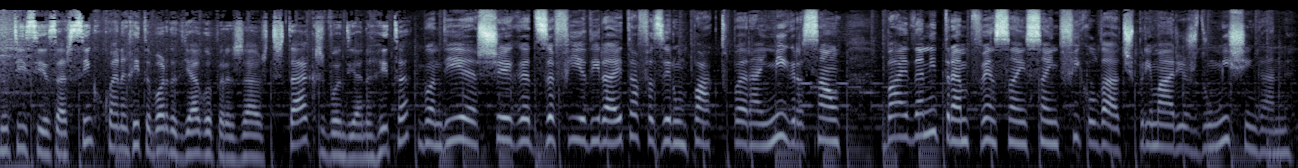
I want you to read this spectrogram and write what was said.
Notícias às 5 com a Ana Rita Borda de Água para já os destaques. Bom dia, Ana Rita. Bom dia. Chega desafia a direita a fazer um pacto para a imigração. Biden e Trump vencem sem dificuldades primárias do Michigan.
